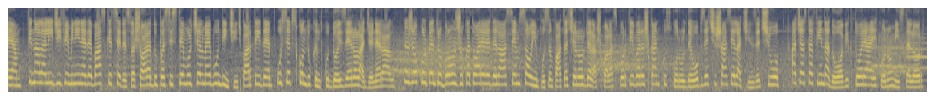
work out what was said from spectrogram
Șuberniețcaia. Finala Ligii Feminine de Basket se desfășoară după sistemul cel mai bun din 5 partide, USEFS conducând cu 2-0 la general. În jocul pentru bronz, jucătoarele de la ASEM s-au impus în fața celor de la școala sportivă Rășcani cu scorul de 86 la 58, aceasta fiind a doua victorie a economistelor.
